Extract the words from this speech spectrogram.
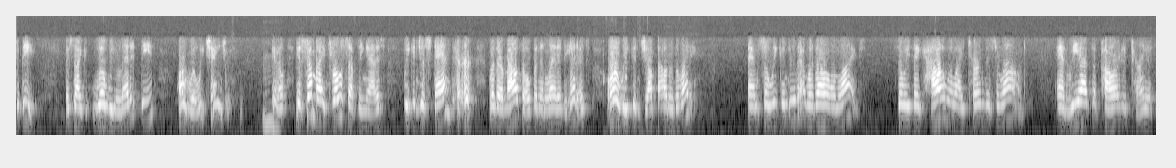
to be. It's like, will we let it be or will we change it? Mm-hmm. You know, if somebody throws something at us, we can just stand there with our mouth open and let it hit us, or we can jump out of the way. And so we can do that with our own lives. So we think, how will I turn this around? And we have the power to turn it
